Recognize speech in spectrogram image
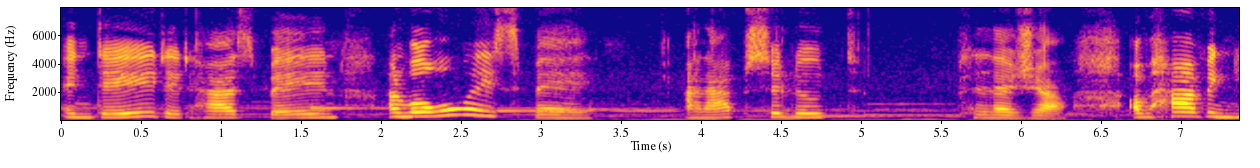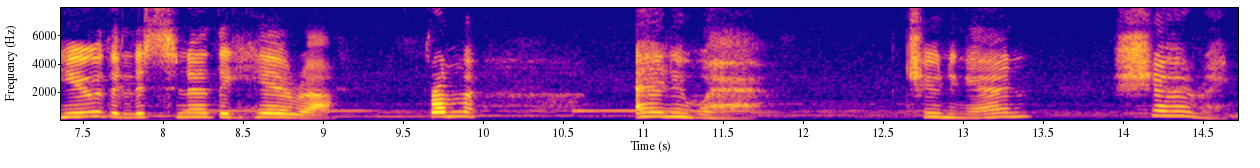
Indeed, it has been and will always be an absolute pleasure of having you, the listener, the hearer, from anywhere, tuning in, sharing,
